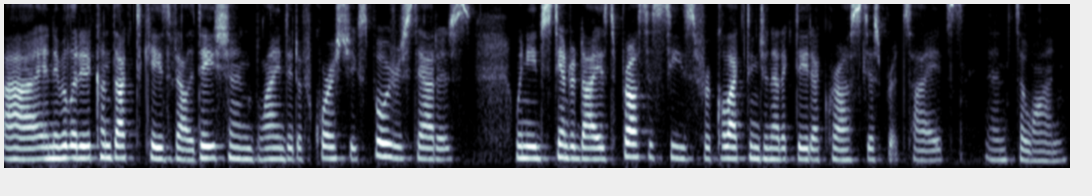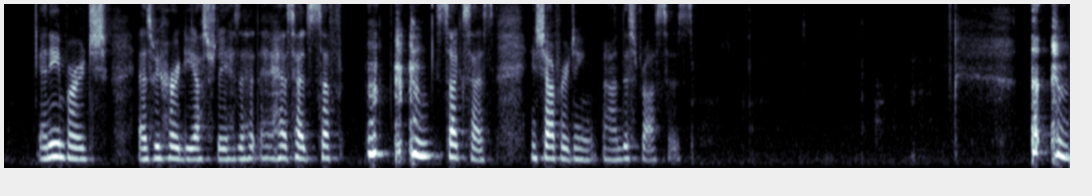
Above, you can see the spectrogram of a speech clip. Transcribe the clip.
uh, and ability to conduct case validation, blinded, of course, to exposure status. We need standardized processes for collecting genetic data across disparate sites, and so on. And eMERGE, as we heard yesterday, has, has had success in shepherding uh, this process.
